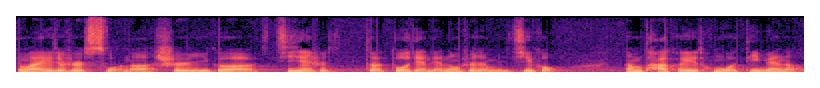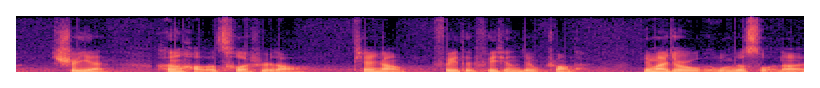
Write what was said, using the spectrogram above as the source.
另外一个就是锁呢是一个机械式的多点联动式这么一机构，那么它可以通过地面的实验。很好的测试到天上飞的飞行的这种状态。另外就是我们的锁呢，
